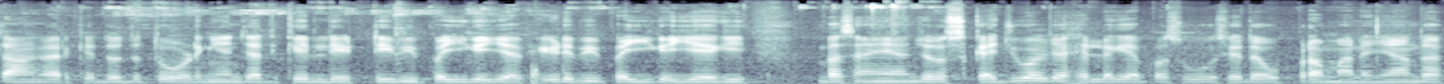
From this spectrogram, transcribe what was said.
ਤਾਂ ਕਰਕੇ ਦੁੱਧ ਤੋੜ ਗਈਆਂ ਜਦ ਕਿ ਲੇਟੀ ਵੀ ਪਈ ਗਈ ਆ, ਫੀਡ ਵੀ ਪਈ ਗਈ ਹੈਗੀ। ਬਸ ਐਂ ਆ, ਜਦੋਂ ਸਕੇਜੂਅਲ ਜਿਹਾ ਹਿੱਲ ਗਿਆ, ਪਸ਼ੂ ਉਸੇ ਦਾ ਉੱਪਰਾਂ ਮੰਨ ਜਾਂਦਾ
